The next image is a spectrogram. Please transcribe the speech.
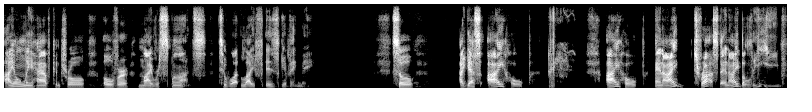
I only have control over my response to what life is giving me. So I guess I hope, I hope, and I trust and I believe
